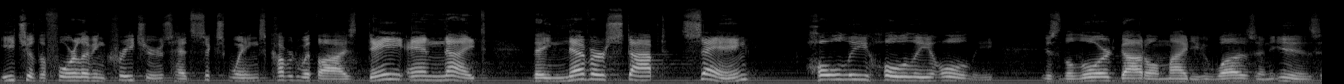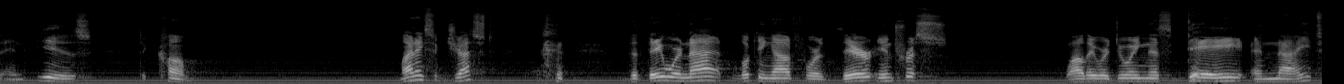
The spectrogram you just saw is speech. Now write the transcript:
each of the four living creatures had six wings covered with eyes. Day and night, they never stopped saying, Holy, holy, holy is the Lord God Almighty who was and is and is to come. Might I suggest that they were not looking out for their interests while they were doing this day and night?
